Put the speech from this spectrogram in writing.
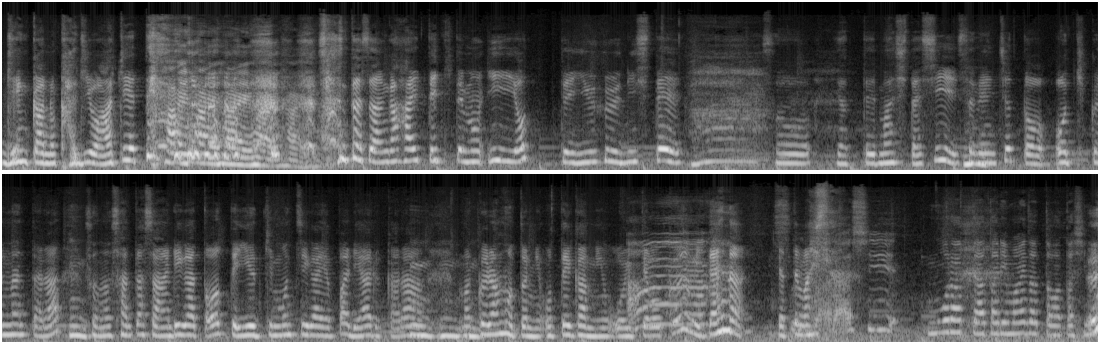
玄関の鍵を開けてサンタさんが入ってきてもいいよっていう風にしてあそうやってましたしそれにちょっと大きくなったら、うん。そのサンタさんありがとうっていう気持ちがやっぱりあるから、うんうんうん。枕元にお手紙を置いておくみたいなーやってまし素晴らしいもらって当たり前だった私には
